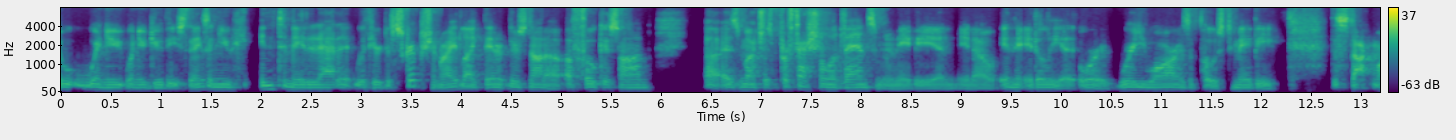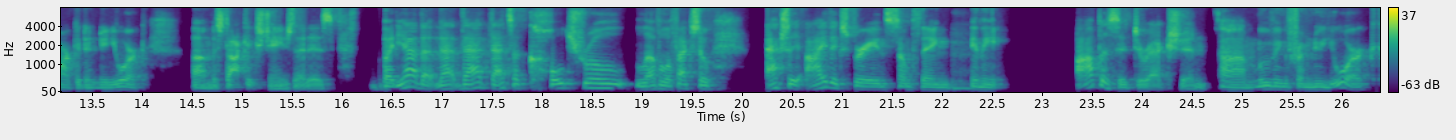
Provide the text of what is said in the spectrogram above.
when you when you do these things and you intimated at it with your description right? Like there, there's not a, a focus on uh, as much as professional advancement maybe and you know in italy or where you are as opposed to maybe the stock market in new york um, the stock exchange that is. But yeah that that that that's a cultural level effect. So actually i've experienced something in the opposite direction um, moving from new york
